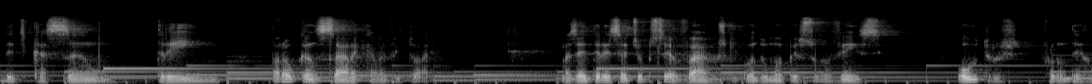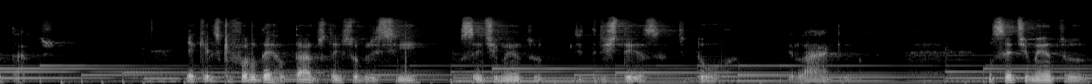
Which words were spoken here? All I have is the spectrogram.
dedicação, treino para alcançar aquela vitória. Mas é interessante observarmos que quando uma pessoa vence, outros foram derrotados. E aqueles que foram derrotados têm sobre si um sentimento de tristeza, de dor, de lágrima, um sentimento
